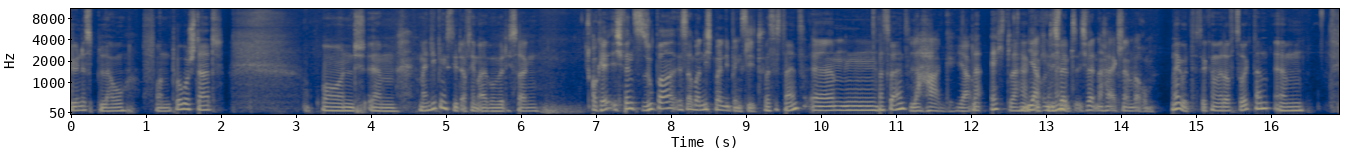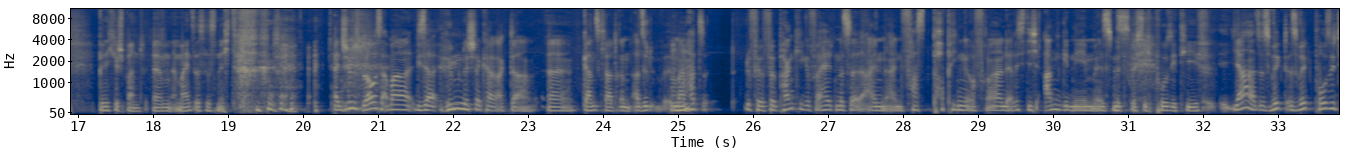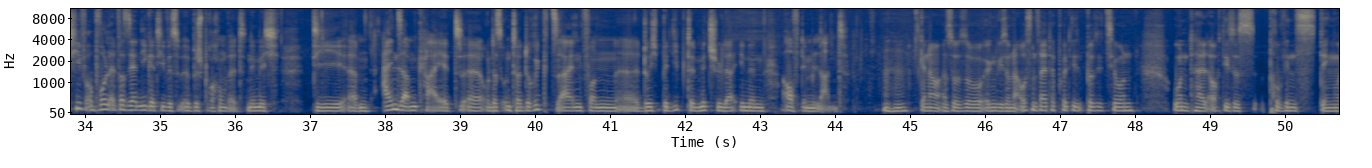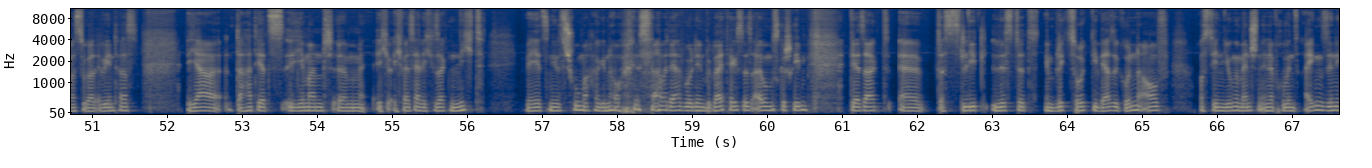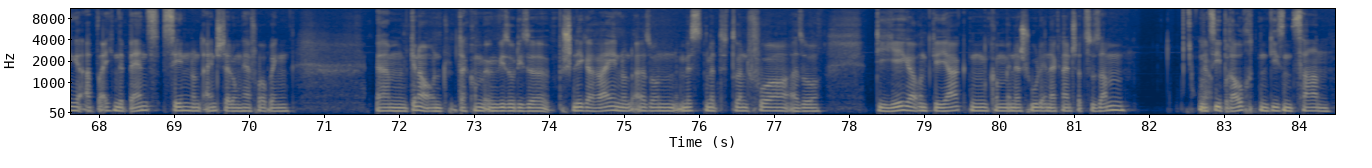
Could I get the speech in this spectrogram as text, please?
Schönes Blau von Turbostart. Und ähm, mein Lieblingslied auf dem Album, würde ich sagen. Okay, ich finde es super, ist aber nicht mein Lieblingslied. Was ist deins? Ähm, Hast du eins? La Hague, ja. La echt Lahag? ja, Okay, und ich werde werd nachher erklären, warum. Na gut, da kommen wir darauf zurück dann. Ähm, bin ich gespannt. Ähm, meins ist es nicht. Ein schönes Blau ist aber dieser hymnische Charakter äh, ganz klar drin. Also man hat für, für punkige Verhältnisse einen, einen fast poppigen Refrain, der richtig angenehm ist. Mit Mit, ist richtig positiv. ja, also es wirkt, es wirkt positiv, obwohl etwas sehr Negatives äh, besprochen wird, nämlich die ähm, Einsamkeit äh, und das Unterdrücktsein von äh, durch beliebte MitschülerInnen auf dem Land. Mhm, genau, also so irgendwie so eine Außenseiterposition und halt auch dieses Provinzding, was du gerade erwähnt hast. Ja, da hat jetzt jemand, ähm, ich, ich weiß ehrlich gesagt nicht, wer jetzt Nils Schumacher genau ist, aber der hat wohl den Begleittext des Albums geschrieben. Der sagt, äh, das Lied listet im Blick zurück diverse Gründe auf, aus denen junge Menschen in der Provinz eigensinnige, abweichende Bands, Szenen und Einstellungen hervorbringen. Ähm, genau, und da kommen irgendwie so diese Schlägereien und all so ein Mist mit drin vor. Also die Jäger und Gejagten kommen in der Schule in der Kleinstadt zusammen und Ja. sie brauchten diesen Zahn,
